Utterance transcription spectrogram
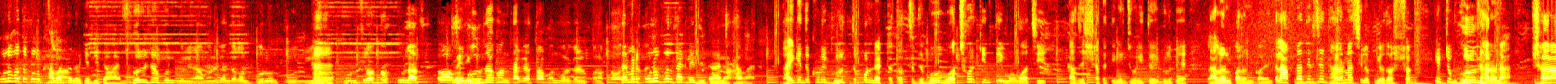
কোনো মতো কোনো খাবার তাদেরকে দিতে হয় না। সরিষা ফুল বলি না মনে করেন যখন গরুর ফুল হ্যাঁ, ফুল যত ফুল। আছে ও ফুল যখন থাকে তখন মনে করেন কোনো তার মানে কোনো ফুল থাকলে দিতে হয় না। খাবার। ভাই কিন্তু খুবই গুরুত্বপূর্ণ একটা তথ্য যে বহু বছর কিন্তু এই মৌমাছি কাজের সাথে তিনি জড়িত এগুলোকে লালন পালন করেন। তাহলে আপনাদের যে ধারণা ছিল প্রিয় দর্শক একটু ভুল ধারণা। সারা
